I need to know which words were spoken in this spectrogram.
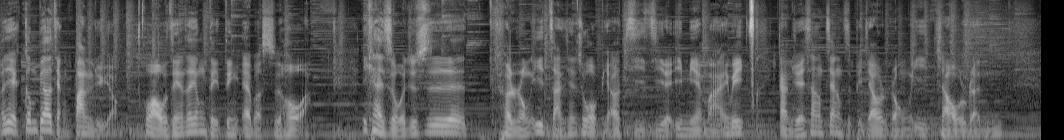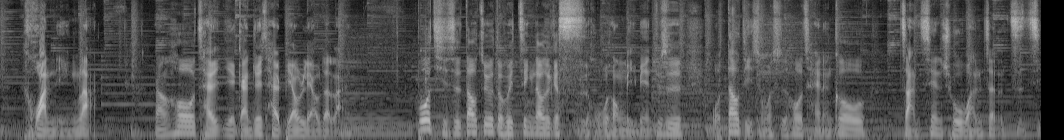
而且更不要讲伴侣哦。哇，我之前在用 dating app 的时候啊，一开始我就是很容易展现出我比较积极的一面嘛，因为感觉上这样子比较容易招人欢迎啦。然后才也感觉才比较聊得来，不过其实到最后都会进到这个死胡同里面，就是我到底什么时候才能够展现出完整的自己？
